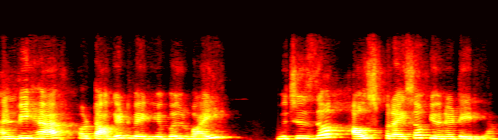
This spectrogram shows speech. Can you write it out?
And we have a target variable y, which is the house price of unit area.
